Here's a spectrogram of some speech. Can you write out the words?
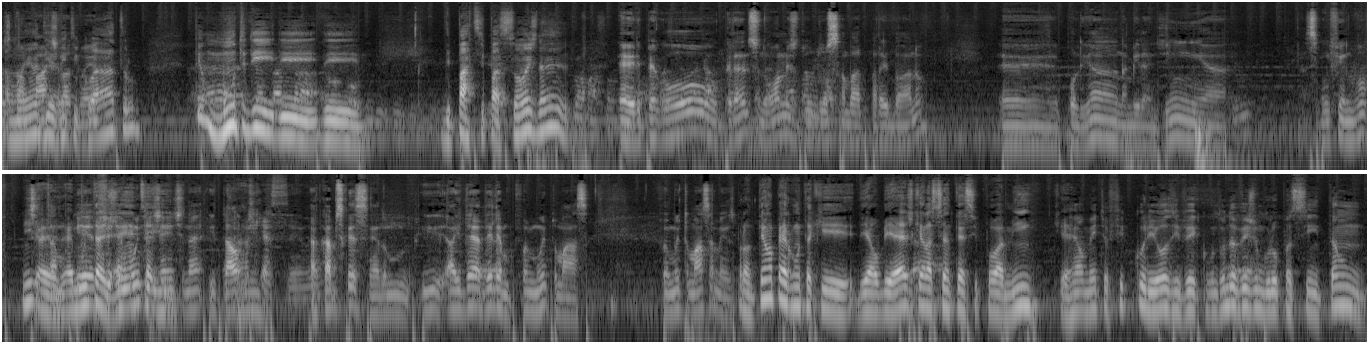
Amanhã, dia 24. Tem um monte de, de, de de participações, né? É, ele pegou grandes nomes do, do samba paraibano, é, Poliana, Mirandinha, assim, enfim, não vou citar, é, é muita é, gente, é muita gente, né? E tal. Acaba esquecendo. Acaba esquecendo. E a ideia dele foi muito massa. Foi muito massa mesmo. Pronto, tem uma pergunta aqui de Albiege que ela se antecipou a mim, que realmente eu fico curioso em ver quando eu vejo um grupo assim tão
